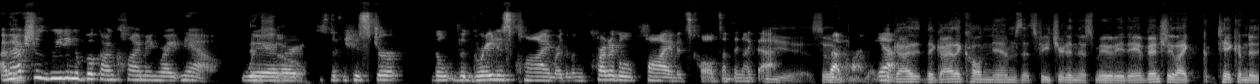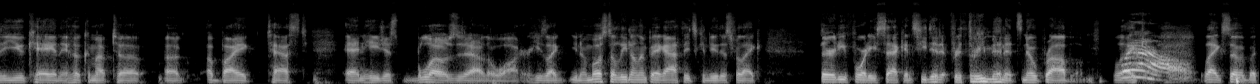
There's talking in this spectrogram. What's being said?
I'm actually reading a book on climbing right now, where so, the historic, the, the greatest climb or the incredible climb, it's called something like that. Yeah. So yeah. the guy, the guy they call Nims that's featured in this movie, they eventually like take him to the UK and they hook him up to a, a bike test, and he just blows it out of the water. He's like, you know, most elite Olympic athletes can do this for like 30 40 seconds he did it for three minutes no problem like wow. like so but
